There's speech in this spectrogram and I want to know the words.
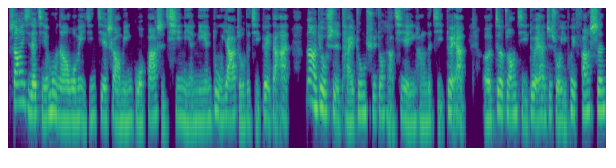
上一集的节目呢，我们已经介绍民国八十七年年度压轴的挤兑大案，那就是台中区中小企业银行的挤兑案。而这桩挤兑案之所以会发生，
